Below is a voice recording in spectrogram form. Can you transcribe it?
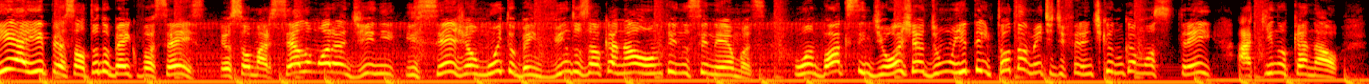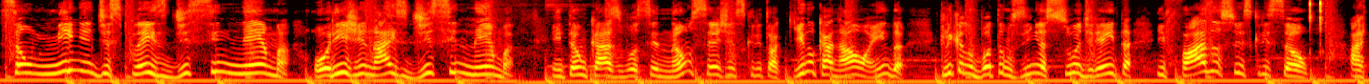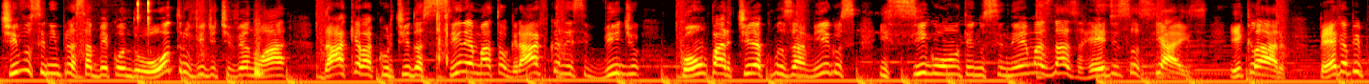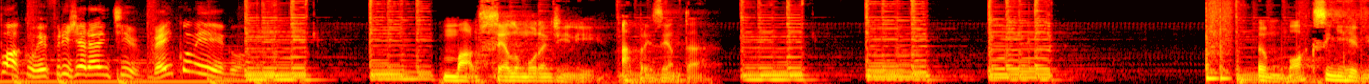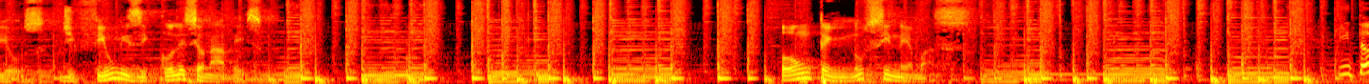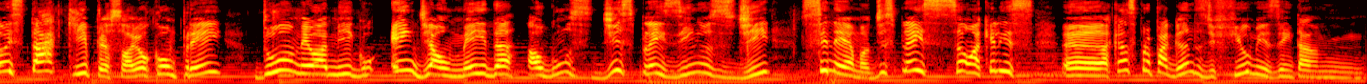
E aí pessoal, tudo bem com vocês? Eu sou Marcelo Morandini e sejam muito bem-vindos ao canal Ontem nos Cinemas. O unboxing de hoje é de um item totalmente diferente que eu nunca mostrei aqui no canal. São mini displays de cinema, originais de cinema. Então, caso você não seja inscrito aqui no canal ainda, clica no botãozinho à sua direita e faz a sua inscrição ativa o sininho para saber quando outro vídeo estiver no ar, dá aquela curtida cinematográfica nesse vídeo, compartilha com os amigos e siga Ontem nos Cinemas nas redes sociais. E claro, pega pipoca, o refrigerante, vem comigo! Marcelo Morandini apresenta Unboxing e reviews de filmes e colecionáveis. Ontem nos cinemas. Então está aqui, pessoal. Eu comprei do meu amigo Andy Almeida alguns displayzinhos de cinema. Displays são aqueles aquelas propagandas de filmes em,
